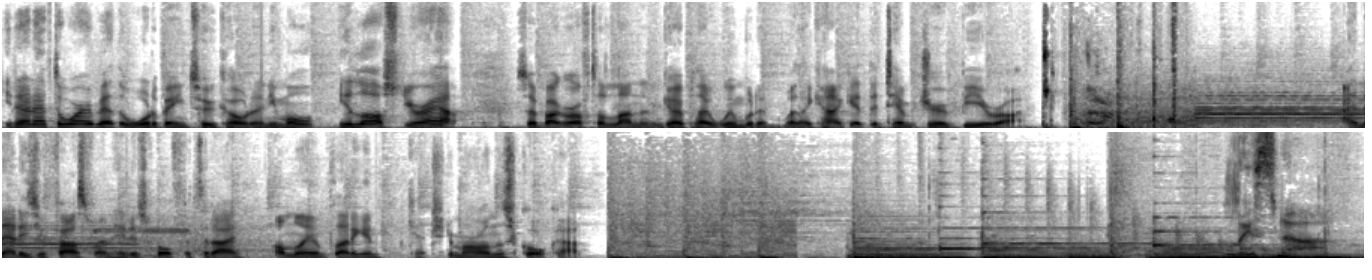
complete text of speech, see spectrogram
You don't have to worry about the water being too cold anymore. You're lost, you're out. So bugger off to London and go play Wimbledon where they can't get the temperature of beer right. And that is your fast one hit of sport for today. I'm Liam Flanagan. Catch you tomorrow on the scorecard. Listener.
